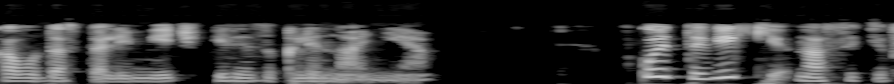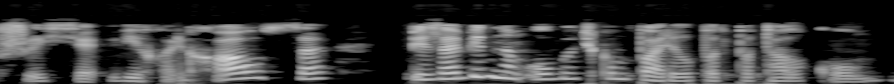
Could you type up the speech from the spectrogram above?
кого достали меч или заклинания кои-то веки насытившийся вихрь хаоса безобидным облачком парил под потолком.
